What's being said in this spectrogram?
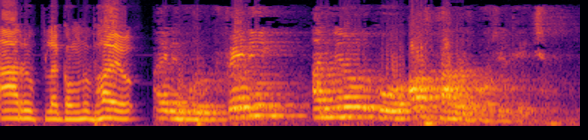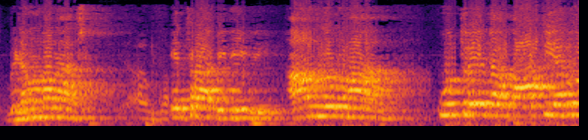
आरोप लगाउनुभयो। यत्र विधि आन्दोलनमा उत्रेका पार्टीहरू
